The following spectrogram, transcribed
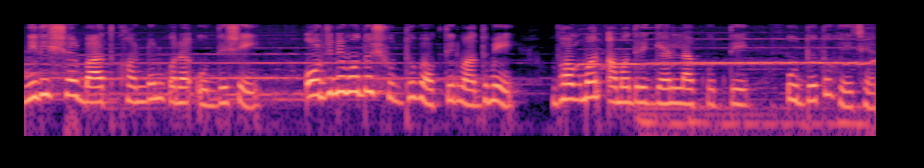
নিরীশ্বরবাদ খণ্ডন করার উদ্দেশ্যেই অর্জুনের মতো শুদ্ধ ভক্তির মাধ্যমে ভগবান আমাদের জ্ঞান লাভ করতে উদ্যত হয়েছেন।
